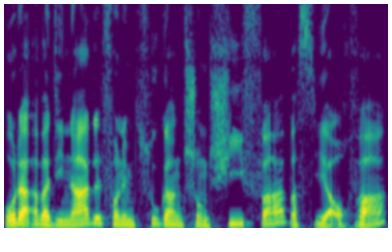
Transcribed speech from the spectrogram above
oder aber die Nadel von dem Zugang schon schief war, was sie ja auch war,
